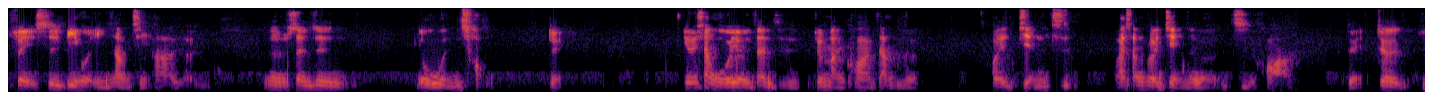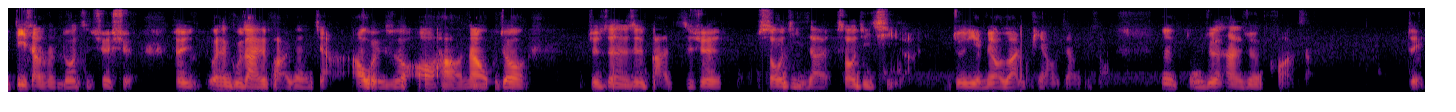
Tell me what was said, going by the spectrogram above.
所以势必会影响其他人，嗯，甚至有蚊虫，对，因为像我有一阵子就蛮夸张的，会剪纸，我在上课会剪那个纸花，对，就地上很多纸屑屑，所以卫生股长还是跑来跟我讲，啊，我就说，哦好，那我就就真的是把纸屑收集在收集起来，就是也没有乱飘这样子。那我觉得他就很夸张，对，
